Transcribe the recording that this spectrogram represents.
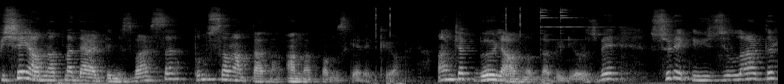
Bir şey anlatma derdimiz varsa bunu sanatla anlatmamız gerekiyor. Ancak böyle anlatabiliyoruz ve sürekli yüzyıllardır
